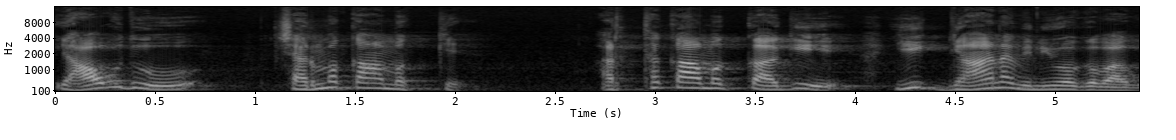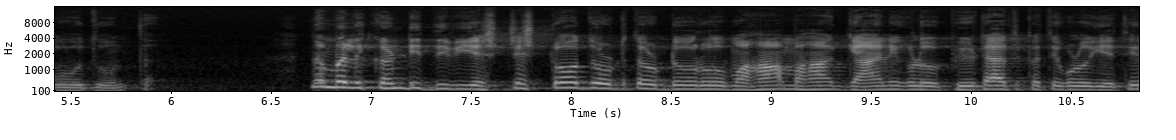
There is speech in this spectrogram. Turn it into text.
ಯಾವುದು ಚರ್ಮಕಾಮಕ್ಕೆ, ಅರ್ಥಕಾಮಕ್ಕಾಗಿ ಈ ಜ್ಞಾನ ವಿನಿಯೋಗವಾಗುವುದು ಅಂತ. ನಮ್ಮಲ್ಲಿ ಕಂಡಿದ್ದೀವಿ, ಎಷ್ಟೆಷ್ಟೋ ದೊಡ್ಡ ದೊಡ್ಡವರು, ಮಹಾ ಮಹಾ ಜ್ಞಾನಿಗಳು, ಪೀಠಾಧಿಪತಿಗಳು ಯತಿ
